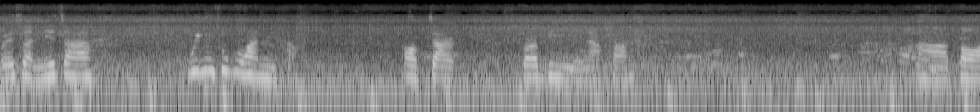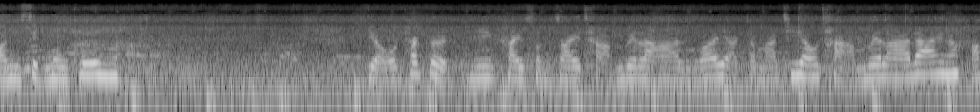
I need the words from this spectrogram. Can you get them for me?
บริษัทนี้จะวิ่งทุกวันค่ะ ออกจากกระบี่นะคะอตอน 10โมงครึ่งค่ะ เดี๋ยวถ้าเกิดมีใครสนใจถามเวลาหรือว่าอยากจะมาเที่ยวถามเวลาได้นะคะ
